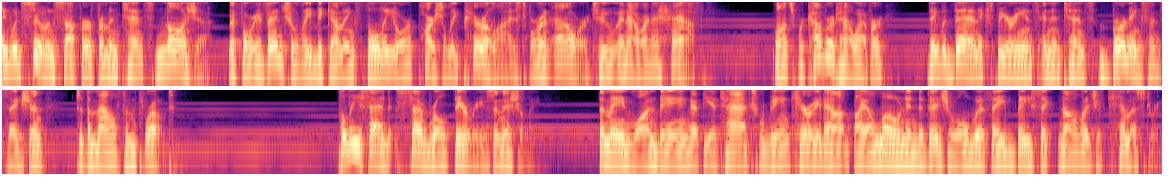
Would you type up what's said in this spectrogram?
they would soon suffer from intense nausea before eventually becoming fully or partially paralyzed for an hour to an hour and a half. Once recovered, however, they would then experience an intense burning sensation to the mouth and throat. Police had several theories initially, the main one being that the attacks were being carried out by a lone individual with a basic knowledge of chemistry.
